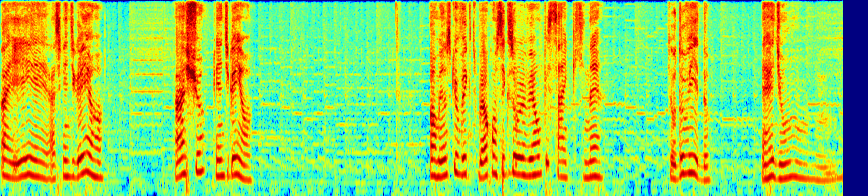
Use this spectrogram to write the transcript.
Aí, acho que a gente ganhou. Acho que a gente ganhou. Ao menos que o Victor Bell consiga sobreviver a um Psychic, né? Que eu duvido. É, de um...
